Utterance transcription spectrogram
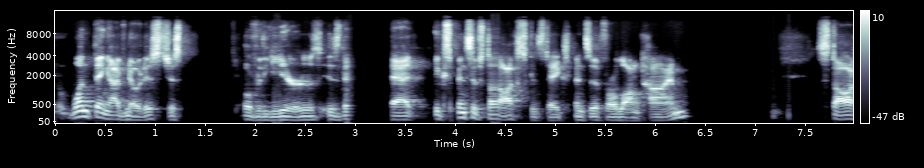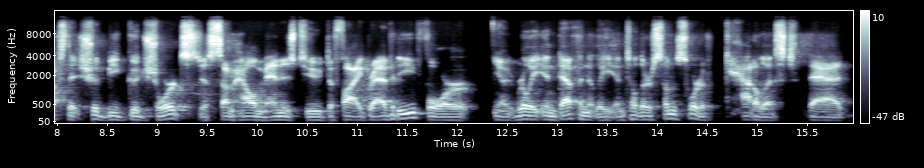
one thing I've noticed just over the years is that that expensive stocks can stay expensive for a long time. Stocks that should be good shorts just somehow manage to defy gravity for you know really indefinitely until there's some sort of catalyst that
